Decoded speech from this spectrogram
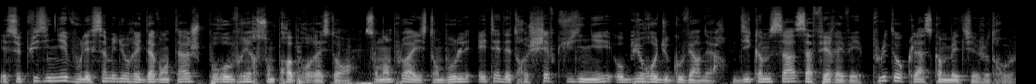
et ce cuisinier voulait s'améliorer davantage pour ouvrir son propre restaurant. Son emploi à Istanbul était d'être chef cuisinier au bureau du gouverneur. Dit comme ça, ça fait rêver. Plutôt classe comme métier, je trouve.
